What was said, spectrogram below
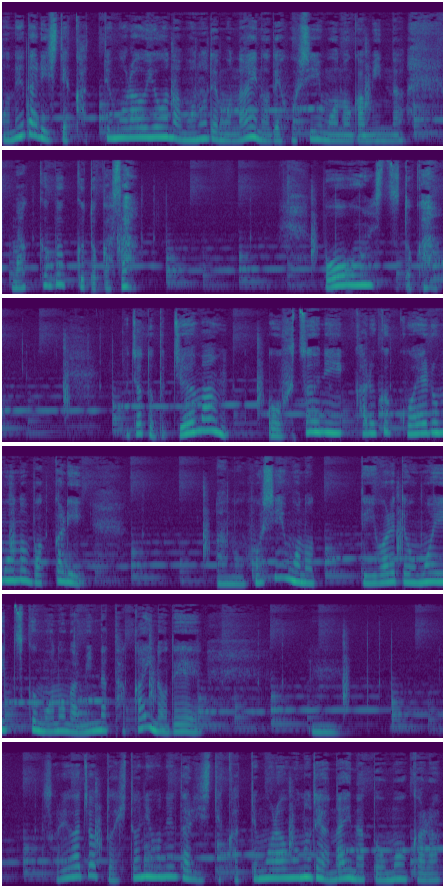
おねだりして買ってもらうようなものでもないので欲しいものがみんな。MacBook とかさ防音室とかちょっと10万を普通に軽く超えるものばっかりあの欲しいものって言われて思いつくものがみんな高いのでうん。それはちょっと人におねだりして買ってもらうものではないなと思うから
